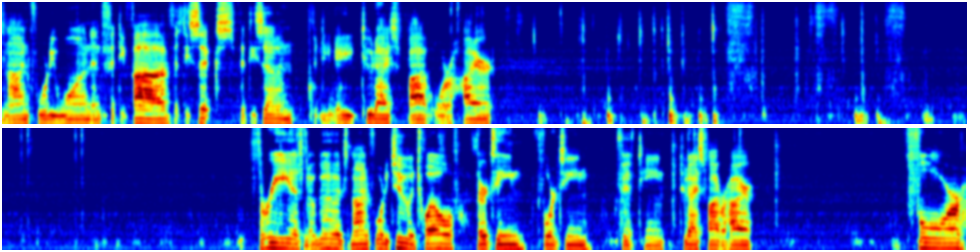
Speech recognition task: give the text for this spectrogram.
9, 41, and 55, 56, 57, 58, 2 dice, 5 or higher. Three is no good. It's 9, 42, and 12, 13, 14, 15, 2 dice, 5 or higher. Four,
